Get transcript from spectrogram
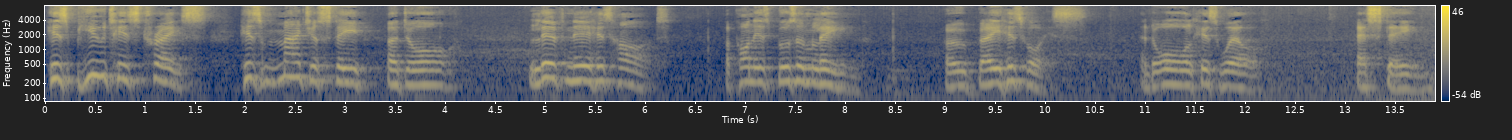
his beauties trace, his majesty adore, live near his heart, upon his bosom lean, obey his voice, and all his will esteem.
